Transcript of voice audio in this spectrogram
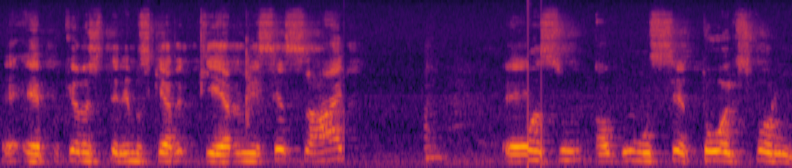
é, é porque nós entendemos que era, que era necessário, é, alguns setores foram,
